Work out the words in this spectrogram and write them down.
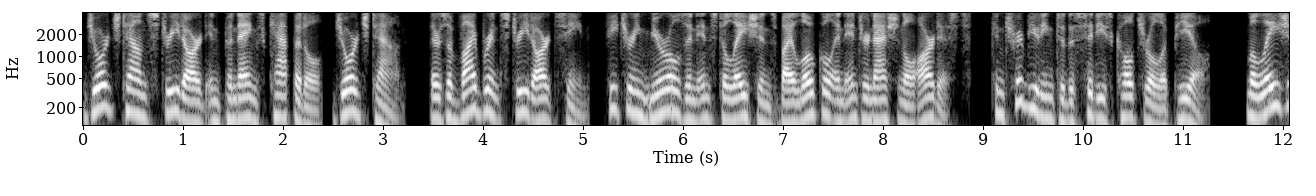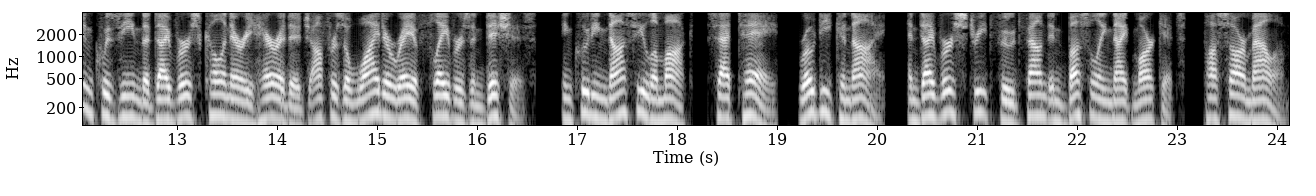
Georgetown Street Art in Penang's capital, Georgetown. There's a vibrant street art scene, featuring murals and installations by local and international artists, contributing to the city's cultural appeal. Malaysian cuisine The diverse culinary heritage offers a wide array of flavors and dishes, including nasi lemak, satay, roti canai, and diverse street food found in bustling night markets, Pasar Malam.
